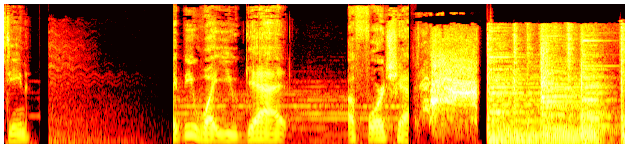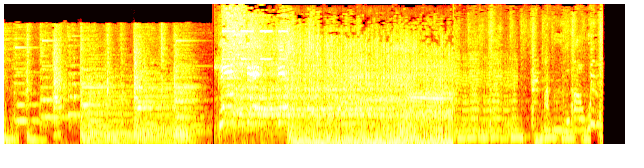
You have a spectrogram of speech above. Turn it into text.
Dean. Might be what you get. A 4 chat. what the fuck?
